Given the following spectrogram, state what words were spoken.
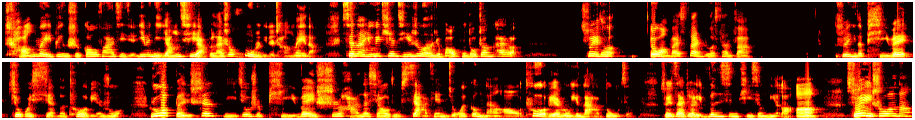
肠胃病是高发季节？因为你阳气啊本来是护着你的肠胃的，现在由于天气一热呢，这毛孔都张开了，所以它都往外散热散发，所以你的脾胃就会显得特别弱。如果本身你就是脾胃湿寒的小主，夏天你就会更难熬，特别容易拉肚子。所以在这里温馨提醒你了啊。所以说呢，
